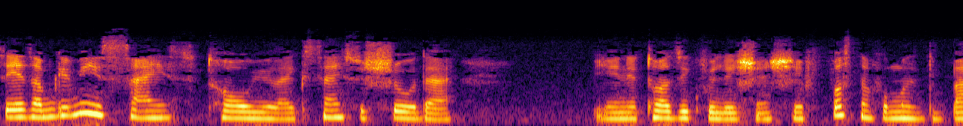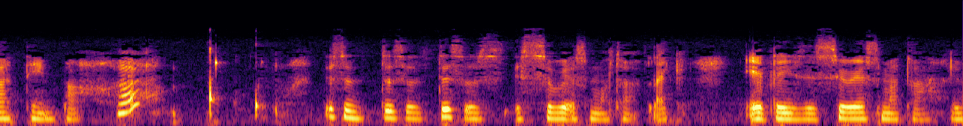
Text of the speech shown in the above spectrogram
So yes, I'm giving you signs to tell you, like signs to show that you're in a toxic relationship. First and foremost, the bad temper. Huh? this is this is this is a serious matter. Like it is a serious matter, a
